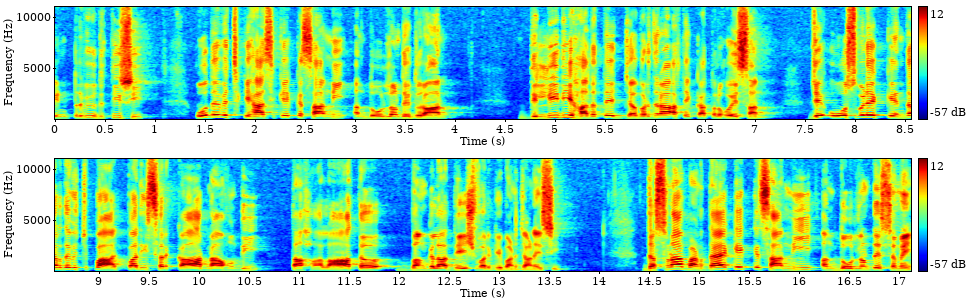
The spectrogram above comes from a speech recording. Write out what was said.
ਇੰਟਰਵਿਊ ਦਿੱਤੀ ਸੀ, ਉਹਦੇ ਵਿੱਚ ਕਿਹਾ ਸੀ ਕਿ ਕਿਸਾਨੀ ਅੰਦੋਲਨ ਦੇ ਦੌਰਾਨ ਦਿੱਲੀ ਦੀ ਹੱਦ ਤੇ ਜਬਰ ਜਨਾਹ ਅਤੇ ਕਤਲ ਹੋਏ ਸਨ। ਜੇ ਉਸ ਵੇਲੇ ਕੇਂਦਰ ਦੇ ਵਿੱਚ ਭਾਜਪਾ ਦੀ ਸਰਕਾਰ ਨਾ ਹੁੰਦੀ, ਤਾਂ ਹਾਲਾਤ ਬੰਗਲਾਦੇਸ਼ ਵਰਗੇ ਬਣ ਜਾਣੇ ਸੀ। ਦੱਸਣਾ ਬਣਦਾ ਹੈ ਕਿ ਕਿਸਾਨੀ ਅੰਦੋਲਨ ਦੇ ਸਮੇਂ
